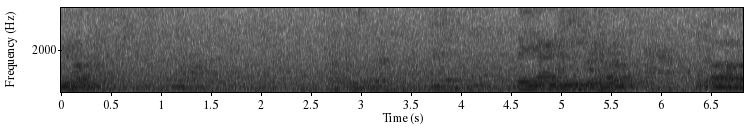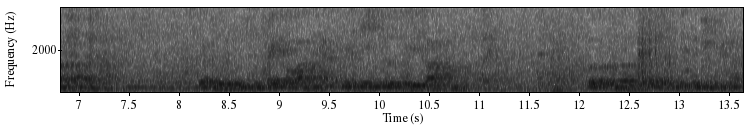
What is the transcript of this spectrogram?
นะครับ ในหน้านี้นะครับเดี๋ยวเพิ่งไปก่อนนะครับมันมีจุดที่ต้องกดเพิ่มเติมนิดหนึ่งนะครับ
